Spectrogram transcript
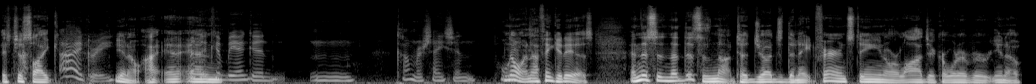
It's just like I agree. you know I and, But it and could be a good mm, conversation point. No, and I think it is. And this is not, this is not to judge the Nate Ferenstein or Logic or whatever. You know,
